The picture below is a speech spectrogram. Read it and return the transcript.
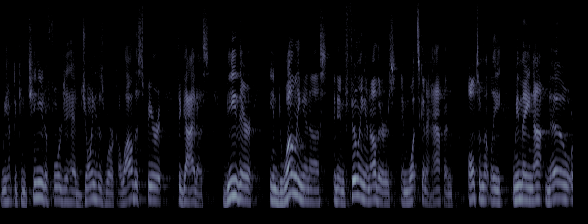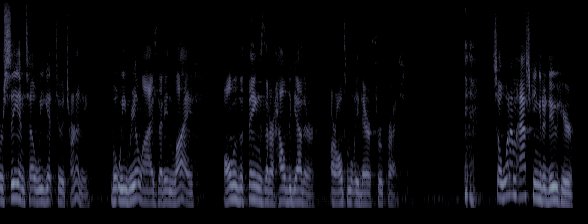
We have to continue to forge ahead, join his work, allow the Spirit to guide us, be there indwelling in us and in filling in others in what's going to happen. Ultimately, we may not know or see until we get to eternity, but we realize that in life, all of the things that are held together are ultimately there through Christ. so, what I'm asking you to do here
